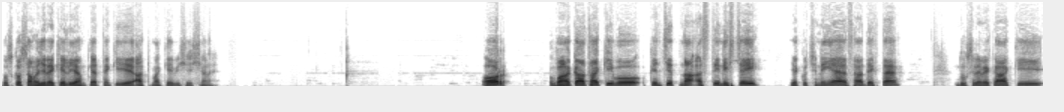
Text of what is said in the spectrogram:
उसको समझने के लिए हम कहते हैं कि ये आत्मा के विशेषण है। और वह कहा था कि वो किंचित ना अस्थि निश्चय, ये कुछ नहीं है, ऐसा देखता है। दूसरे में कहा कि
